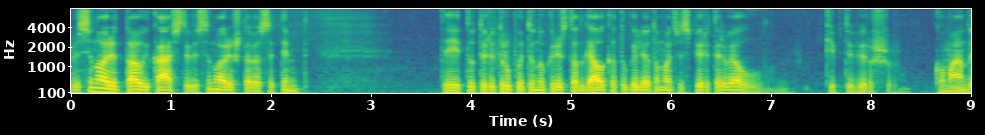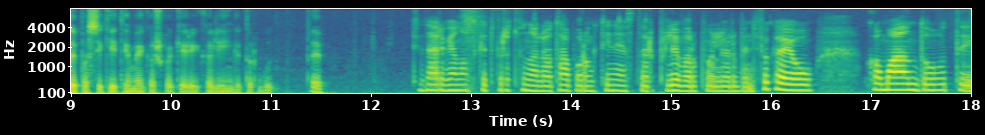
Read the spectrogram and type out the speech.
visi nori tau įkasti, visi nori iš tavęs atimti. Tai tu turi truputį nukristi atgal, kad tu galėtum atsispirti ir vėl kipti viršų. Komandai pasikeitimai kažkokie reikalingi turbūt. Taip. Tai dar vienos ketvirtfinalio etapo rungtynės tarp Liverpool ir Benfica jau komandų. Tai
